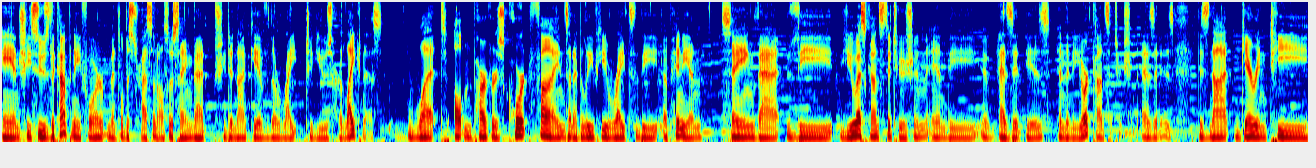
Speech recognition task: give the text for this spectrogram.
And she sues the company for mental distress and also saying that she did not give the right to use her likeness. What Alton Parker's court finds, and I believe he writes the opinion, saying that the U.S. Constitution and the as it is, and the New York Constitution as it is, does not guarantee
